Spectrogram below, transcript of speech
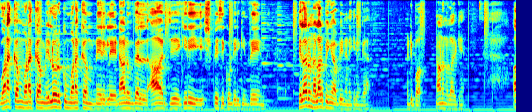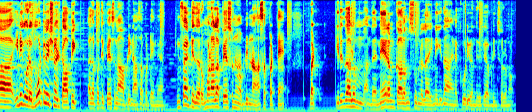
வணக்கம் வணக்கம். எல்லோருக்கும் வணக்கம் நேர்களே. நான் உங்கள் ஆர்ஜே கிரீஷ் பேசிக்கொண்டிருக்கின்றேன். எல்லாரும் நல்லா இருப்பீங்க அப்படின்னு நினைக்கிறேங்க? கண்டிப்பாக நானும் நல்லா இருக்கேன். இன்றைக்கி ஒரு மோட்டிவேஷனல் டாபிக் அதை பற்றி பேசலாம் அப்படின்னு ஆசைப்பட்டேங்க. இன்ஃபேக்ட் இதை ரொம்ப நாளாக பேசணும் அப்படின்னு நான் ஆசைப்பட்டேன். பட் இருந்தாலும் அந்த நேரம் காலம் சூழ்நிலை இன்றைக்கி தான் எனக்கு கூடி வந்திருக்கு அப்படின்னு சொல்லணும்.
